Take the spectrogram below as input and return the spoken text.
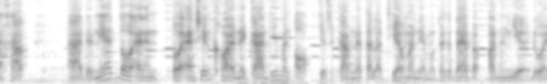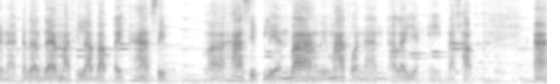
นะครับเดี๋ยวนี้ตัว An- ตัว Ancient Coin ในการที่มันออกกิจกรรมในแต่ละเที่ยวมันเนี่ยมันก็จะได้แบบค่อนข้างเยอะด้วยนะ ก็จะได้มาทีละแบบเอ้ห้าสิบ ห้าสิบเหรียญบ้างหรือมากกว่านั้นอะไรอย่างนี้นะครับอะ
